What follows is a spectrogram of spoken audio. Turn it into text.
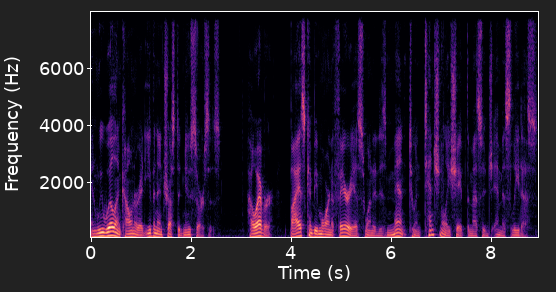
and we will encounter it even in trusted news sources. However, bias can be more nefarious when it is meant to intentionally shape the message and mislead us.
